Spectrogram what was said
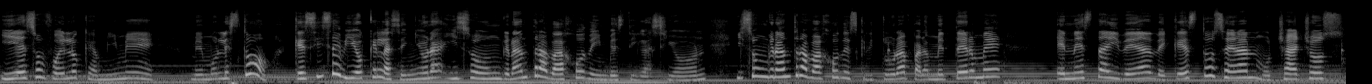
Y eso fue lo que a mí me, me molestó, que sí se vio que la señora hizo un gran trabajo de investigación, hizo un gran trabajo de escritura para meterme en esta idea de que estos eran muchachos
